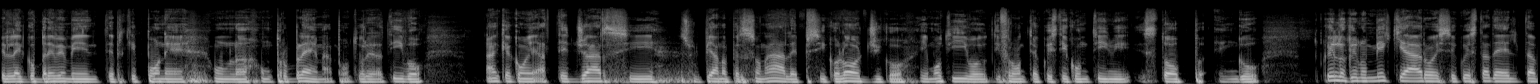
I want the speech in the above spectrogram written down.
che leggo brevemente perché pone un, un problema appunto relativo anche a come atteggiarsi sul piano personale, psicologico, emotivo di fronte a questi continui stop and go. Quello che non mi è chiaro è se questa delta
